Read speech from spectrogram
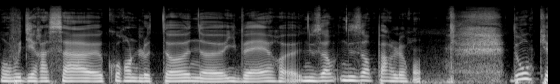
on vous dira ça euh, courant de l'automne, euh, hiver. nous, en, parlerons. Donc,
